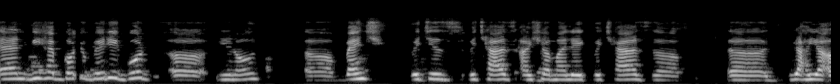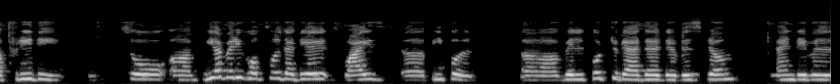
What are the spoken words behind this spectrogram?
And we have got a very good, uh, you know, uh, bench which is which has Ayesha Malik, which has uh, uh, Yahya Afridi. So uh, we are very hopeful that these wise uh, people uh, will put together their wisdom and they will,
